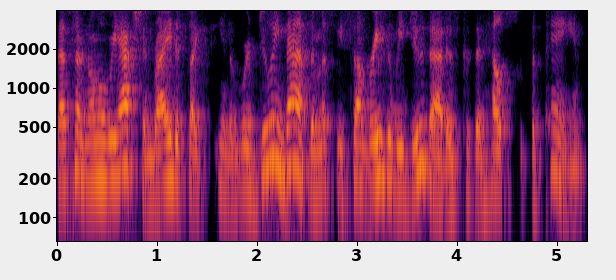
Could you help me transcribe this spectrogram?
that's our normal reaction, right? It's like, you know, we're doing that. There must be some reason we do that is because it helps with the pain.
